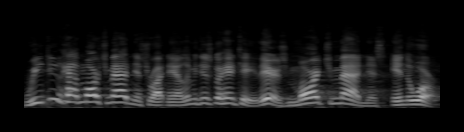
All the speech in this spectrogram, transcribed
We do have March Madness right now. Let me just go ahead and tell you there's March Madness in the world.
